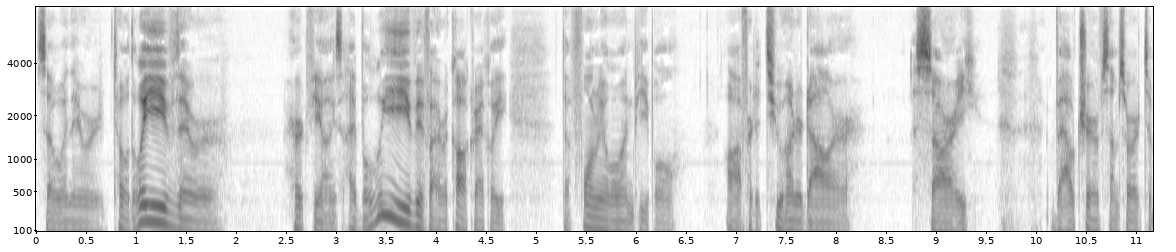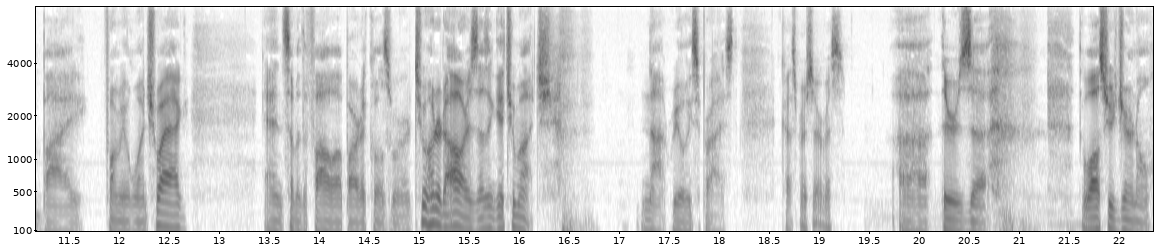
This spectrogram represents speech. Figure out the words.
So when they were told to leave, they were hurt feelings. I believe, if I recall correctly, the Formula One people offered a $200 sorry voucher of some sort to buy Formula One swag. And some of the follow up articles were $200 doesn't get you much. Not really surprised. Customer service. Uh, there's uh, the Wall Street Journal.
